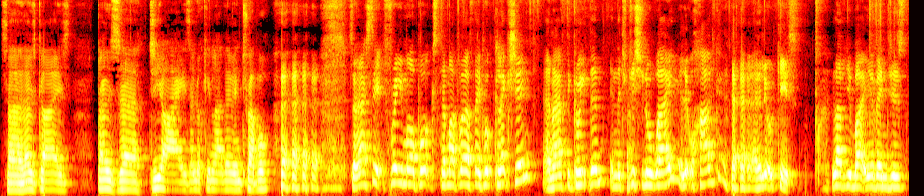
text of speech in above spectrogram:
So those guys, those uh, GIs are looking like they're in trouble. so that's it. Three more books to my birthday book collection, and I have to greet them in the traditional way: a little hug, a little kiss. Love you, Mighty Avengers.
